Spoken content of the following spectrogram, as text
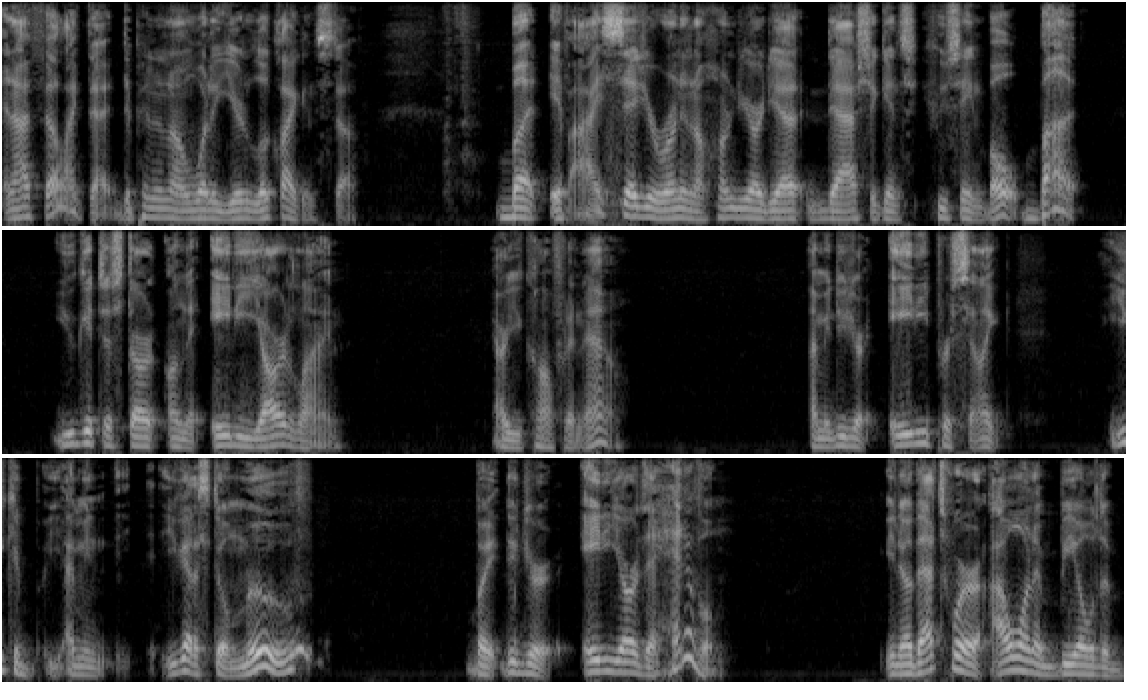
And I felt like that depending on what a year looked like and stuff. But if I said you're running a 100 yard dash against Usain Bolt, but you get to start on the 80 yard line, are you confident now? I mean, dude, you're 80%. Like, you could, I mean, you got to still move, but dude, you're 80 yards ahead of them. You know, that's where I want to be able to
